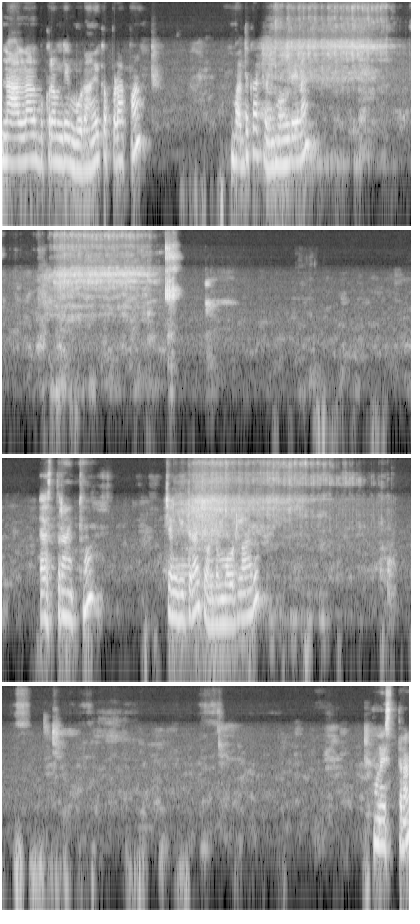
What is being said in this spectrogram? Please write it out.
ਨਾਲ ਨਾਲ ਬੁਕਰਮ ਦੇ ਮੋੜਾਂਗੇ ਕੱਪੜਾ ਆਪਾਂ। ਵੱਧ ਘੱਟ ਨਹੀਂ ਹੋਣ ਦੇਣਾ। ਇਸ ਤਰ੍ਹਾਂ ਇੱਥੋਂ ਚੰਗੀ ਤਰ੍ਹਾਂ ਚੁੰਡ ਮੋੜ ਲਾਂਗੇ। ਹੁਣ ਇਸ ਤਰ੍ਹਾਂ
